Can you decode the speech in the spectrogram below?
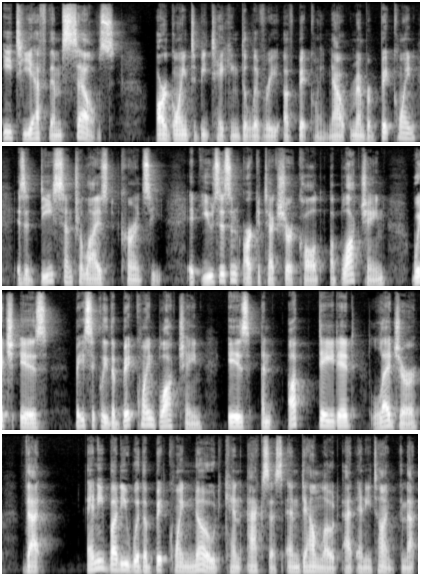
ETF themselves are going to be taking delivery of Bitcoin. Now, remember, Bitcoin is a decentralized currency. It uses an architecture called a blockchain, which is basically the Bitcoin blockchain is an updated ledger that anybody with a Bitcoin node can access and download at any time. And that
